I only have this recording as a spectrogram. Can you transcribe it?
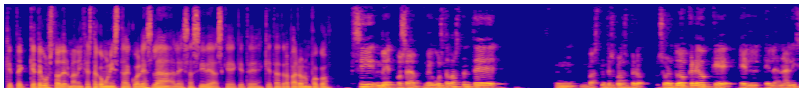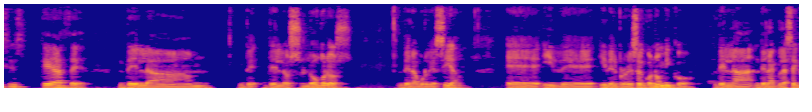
¿Qué te, gustó del manifiesto comunista? ¿Cuáles son esas ideas que, te, atraparon un poco? Sí, o sea, me gusta bastante. Mm, bastantes cosas, pero sobre todo creo que el, análisis que hace de la. de los logros de la burguesía eh, y, de, y del progreso económico de la, clase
